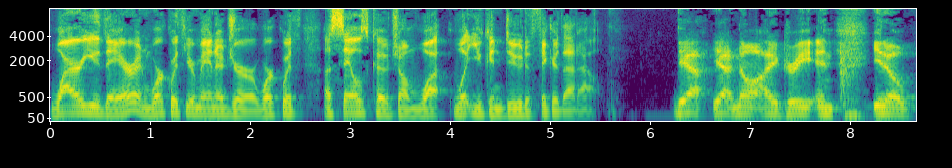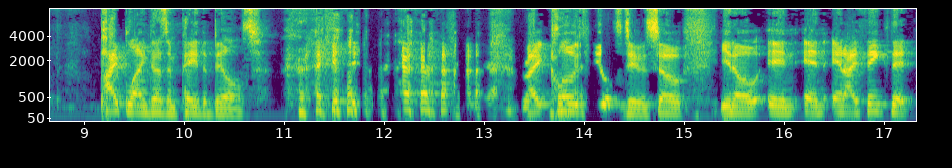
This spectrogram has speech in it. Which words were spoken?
why are you there and work with your manager or work with a sales coach on what what you can do to figure that out. Yeah, yeah, no, I agree. And, you know, pipeline doesn't pay the bills. Right. right. Closed deals do. So, you know, and and and I think that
